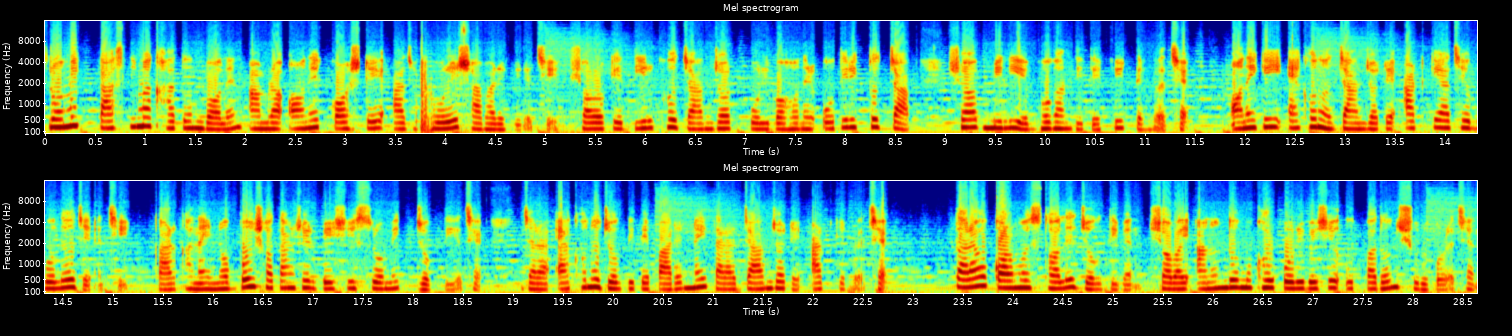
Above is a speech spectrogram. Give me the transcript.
শ্রমিক তাসলিমা খাতুন বলেন, আমরা অনেক কষ্টে আজ ভোরে সাভারে ফিরেছি। সড়কে দীর্ঘ যানজট পরিবহনের অতিরিক্ত চাপ সব মিলিয়ে ভোগান্তিতে ফিরতে হয়েছে। অনেকেই এখনও যানজটে আটকে আছে বলেও জেনেছি। কারখানায় নব্বই শতাংশের বেশি শ্রমিক যোগ দিয়েছে। যারা এখনও যোগ দিতে পারেন নাই, তারা যানজটে আটকে রয়েছে। তারাও কর্মস্থলে যোগ দিবেন। সবাই আনন্দমুখর পরিবেশে উৎপাদন শুরু করেছেন।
